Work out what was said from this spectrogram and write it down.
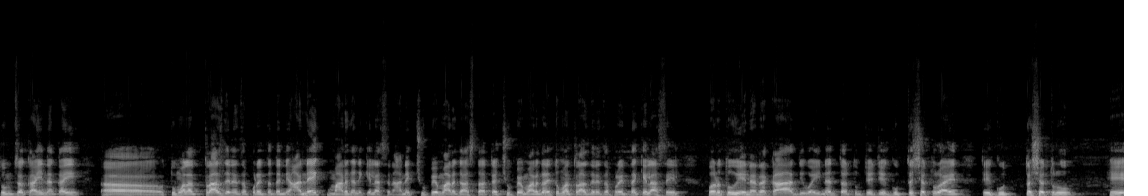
तुमचं काही ना काही तुम्हाला त्रास देण्याचा प्रयत्न त्यांनी अनेक मार्गाने केला असेल अनेक छुपे मार्ग असतात. त्या छुपे मार्गाने तुम्हाला त्रास देण्याचा प्रयत्न केला असेल. परंतु येणाऱ्या का दिवाळीनंतर तुमचे जे गुप्त शत्रू आहेत ते गुप्त शत्रू हे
